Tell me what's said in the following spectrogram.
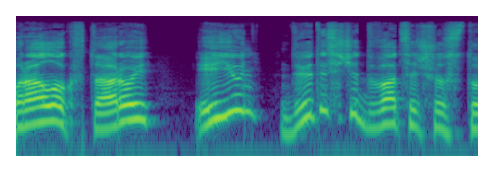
Пролог 2. Июнь 2026.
